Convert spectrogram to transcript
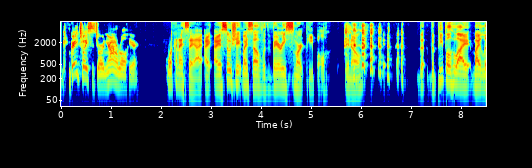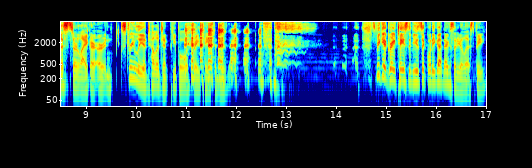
great choices, Jordan. You're on a roll here. What can I say? I, I, I associate myself with very smart people. You know, the the people who I my lists are like are, are extremely intelligent people with great taste in music. Speaking of great taste in music, what do you got next on your list, P?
